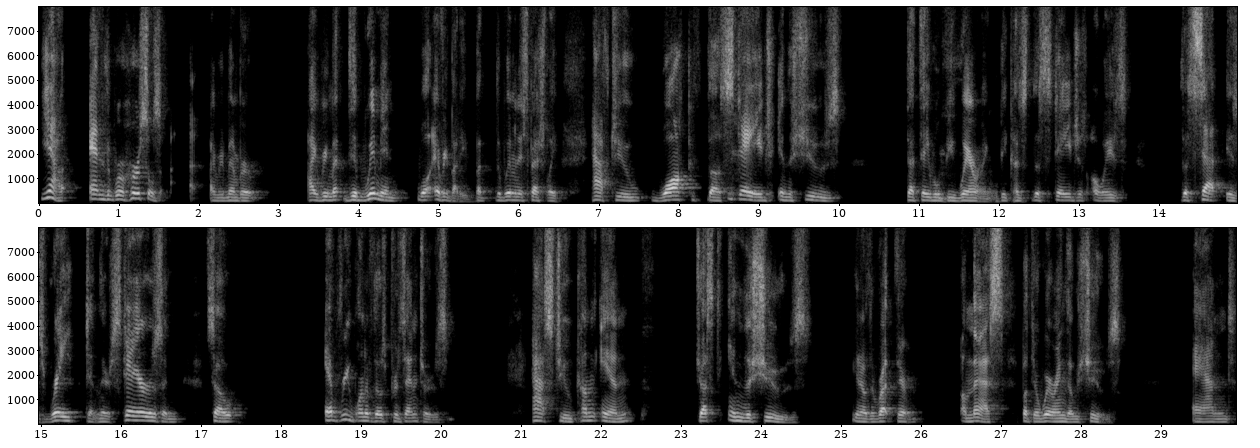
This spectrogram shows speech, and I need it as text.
Yeah, and the rehearsals. I remember, I remember the women. Well, everybody, but the women especially, have to walk the stage in the shoes that they will be wearing because the stage is always the set is raked and there's stairs and so every one of those presenters has to come in just in the shoes you know the they're a mess but they're wearing those shoes and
